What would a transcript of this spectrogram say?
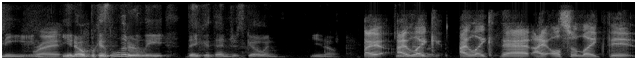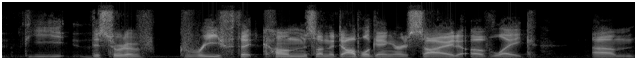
mean? Right. you know because literally they could then just go and you know I I like I like that. I also like the the the sort of grief that comes on the doppelganger's side of like um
